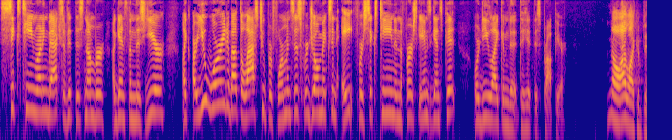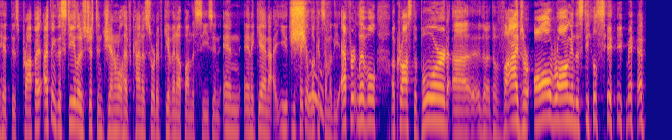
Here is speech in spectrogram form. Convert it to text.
16 running backs have hit this number against them this year. Like, are you worried about the last two performances for Joe Mixon? Eight for 16 in the first games against Pitt? Or do you like him to, to hit this prop here? No, I like him to hit this prop. I, I think the Steelers, just in general, have kind of sort of given up on the season. And and again, you, you take a look at some of the effort level across the board. Uh, the the vibes are all wrong in the Steel City, man.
